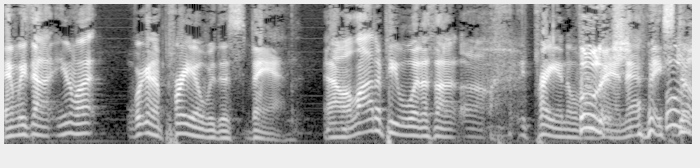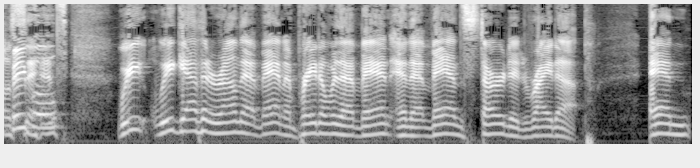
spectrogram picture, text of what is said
And we thought, you know what? We're going to pray over this van. Now, a lot of people would have thought, oh, praying over Foolish. a van. That makes Foolish no people. sense. We, we gathered around that van and prayed over that van, and that van started right up. And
